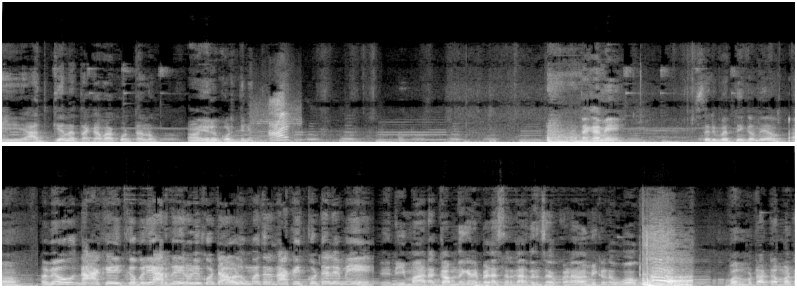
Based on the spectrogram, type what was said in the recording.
ಏ ಅದ್ಕೇನ ತಕಬಾ ಕೊಟ್ಟನು. ಹಾ ಇರು ಕೊಡ್ತೀನಿ. ತಗಮ್ಮಿ ಸರಿ ಬತ್ನಿ ಕಮ್ಮಿ ಹಾ. ಆಮೇಲೆ ನಾಲ್ಕೈದು ಬರೀ ಅರ್ಧ ಈರುಳ್ಳಿ ಕೊಟ್ಟ ಅವಳಿಗೆ ಮಾತ್ರ ನಾಲ್ಕೈದು ಕೊಟ್ಟಲ್ಲಮ್ಮಿ ಏ, ನೀ ಮಾಡ ಗಮನಗಿರ ಬೆಳೆಸರ್ಗ ಅರ್ಧನ್ ಸಾಕೋಣ ಅಮ್ಮಿ ಕಡೆ ಹೋಗು. ಬಂದ್ಬಿಟ್ಟ ಟಮಾಟ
